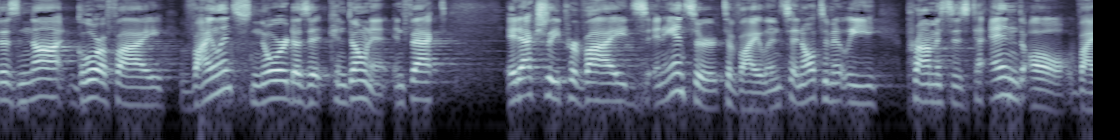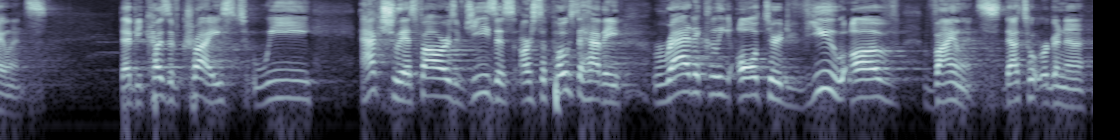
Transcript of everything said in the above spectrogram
does not glorify violence, nor does it condone it. In fact, it actually provides an answer to violence and ultimately promises to end all violence. That because of Christ, we actually, as followers of Jesus, are supposed to have a radically altered view of violence. That's what we're going to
